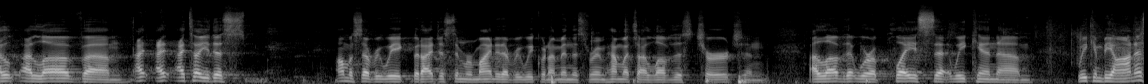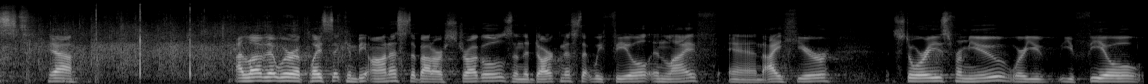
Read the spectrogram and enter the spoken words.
I love, um, I, I, I tell you this almost every week, but I just am reminded every week when I'm in this room how much I love this church. And I love that we're a place that we can, um, we can be honest. Yeah. I love that we're a place that can be honest about our struggles and the darkness that we feel in life. And I hear stories from you where you, you feel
